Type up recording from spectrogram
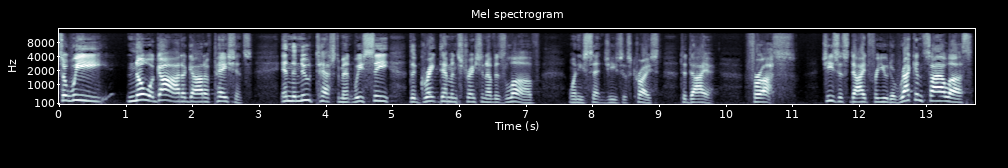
So we know a God, a God of patience. In the New Testament, we see the great demonstration of his love when he sent Jesus Christ to die for us. Jesus died for you to reconcile us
